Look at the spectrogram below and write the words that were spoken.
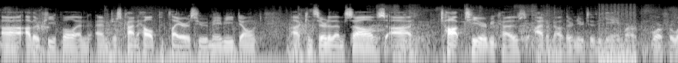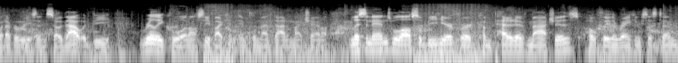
uh, other people and, and just kind of help players who maybe don't uh, consider themselves uh, top tier because, I don't know, they're new to the game or, or for whatever reason. So that would be really cool and I'll see if I can implement that in my channel. Listen-ins will also be here for competitive matches. Hopefully the ranking system,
